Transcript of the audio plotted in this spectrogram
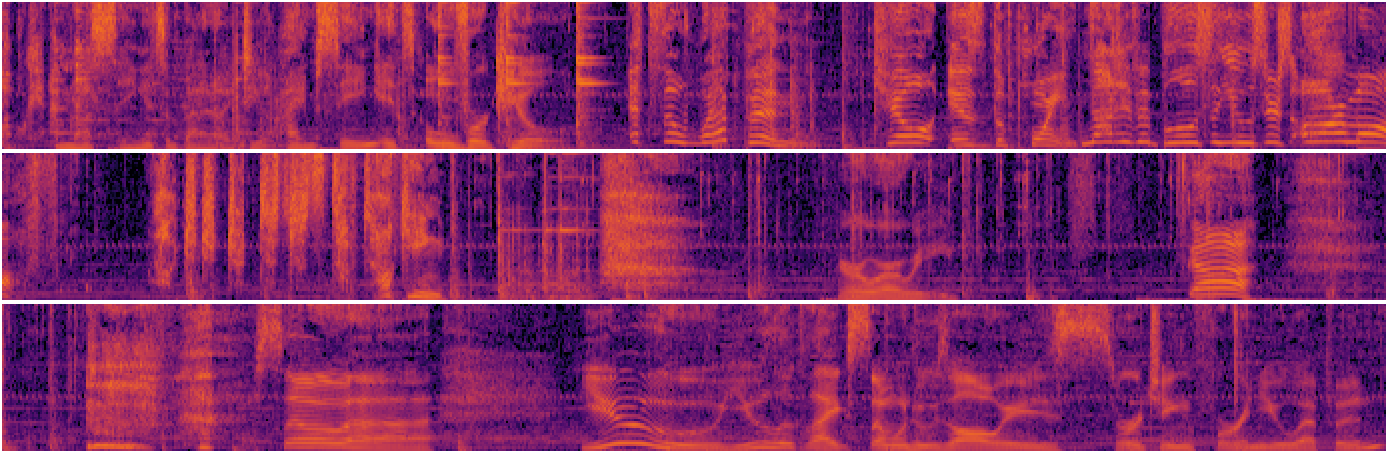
Okay, I'm not saying it's a bad idea. I'm saying it's overkill. It's a weapon! Kill is the point. Not if it blows the user's arm off. Oh, just stop talking. Where are we? Ah. so, uh, you you look like someone who's always searching for a new weapon.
